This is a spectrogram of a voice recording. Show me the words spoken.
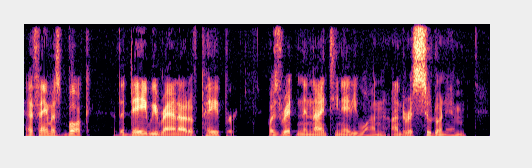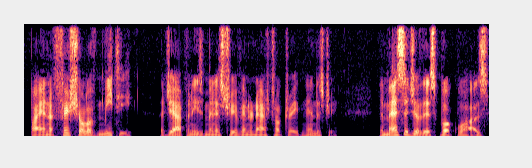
A famous book, The Day We Ran Out of Paper, was written in 1981 under a pseudonym by an official of MITI, the Japanese Ministry of International Trade and Industry. The message of this book was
